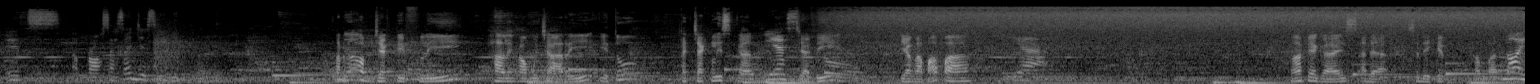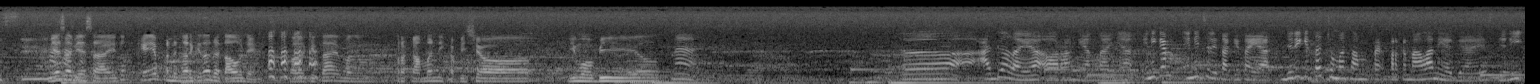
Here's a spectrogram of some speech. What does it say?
it's a proses aja sih gitu. karena Udah. objectively hal yang kamu cari itu ke checklist kan Yes, jadi betul. ya nggak apa-apa Ya maaf ya guys ada sedikit hambatan noise. biasa-biasa itu kayaknya pendengar kita udah tahu deh kalau kita emang rekaman di coffee shop di mobil Nah, eh, ada lah ya orang yang nanya. Ini kan ini cerita kita ya. Jadi kita cuma sampai perkenalan ya guys. Jadi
